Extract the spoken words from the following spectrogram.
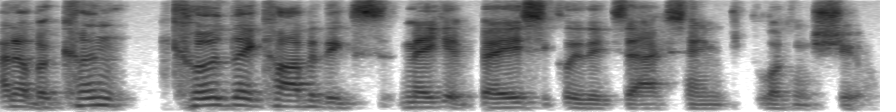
I know, but couldn't could they copy the make it basically the exact same looking shoe?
